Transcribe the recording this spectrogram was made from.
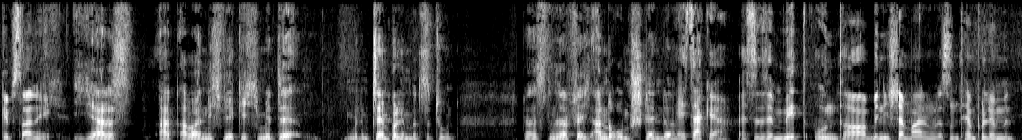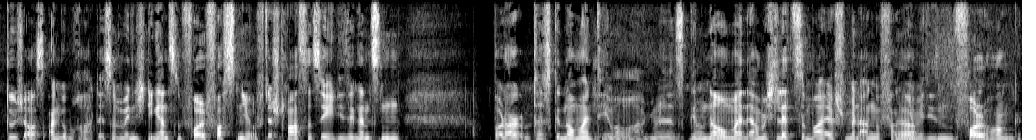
gibt's da nicht. Ja, das hat aber nicht wirklich mit der mit dem Tempolimit zu tun. Das sind da vielleicht andere Umstände. Ich sag ja, es ist ja mitunter, bin ich der Meinung, dass ein Tempolimit durchaus angebracht ist. Und wenn ich die ganzen Vollpfosten hier auf der Straße sehe, diese ganzen, boah, da- das ist genau mein Thema, Marc, ne? Das ist genau mein, habe ich letzte Mal ja schon mit angefangen, Ja. hier mit diesem Vollhonk.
